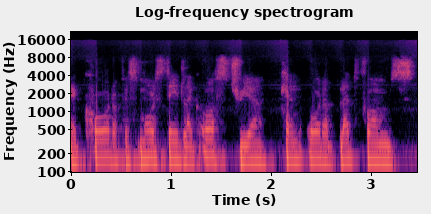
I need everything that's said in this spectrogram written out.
a court of a small state like Austria can order platforms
